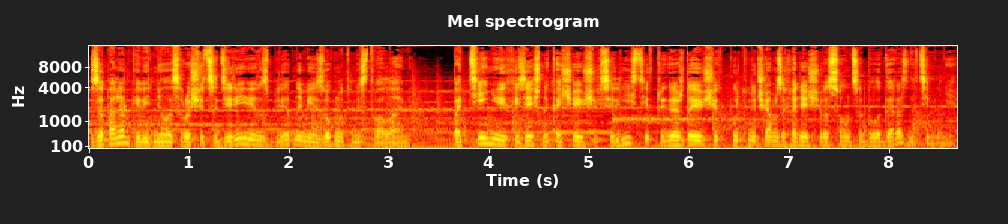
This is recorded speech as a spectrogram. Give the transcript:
За полянкой виднелась рощица деревьев с бледными изогнутыми стволами – под тенью их изящно качающихся листьев, преграждающих путь лучам заходящего солнца, было гораздо темнее.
